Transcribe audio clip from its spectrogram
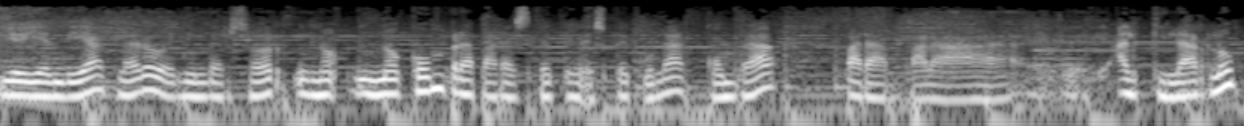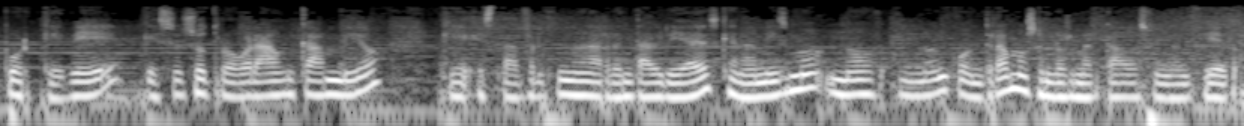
y hoy en día, claro, el inversor no, no compra para especular, compra para, para eh, alquilarlo porque ve que eso es otro gran cambio que está ofreciendo unas rentabilidades que ahora mismo no, no encontramos en los mercados financieros.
